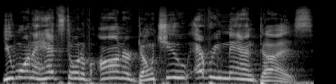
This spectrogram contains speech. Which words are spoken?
You want a headstone of honor, don't you? Every man does.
